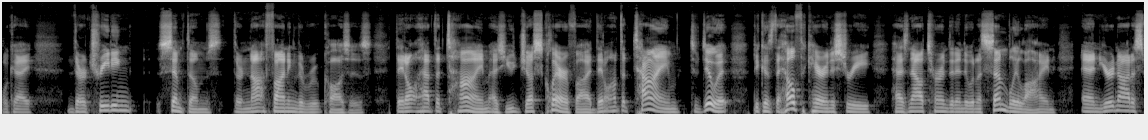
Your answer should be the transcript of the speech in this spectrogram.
okay? They're treating symptoms, they're not finding the root causes. They don't have the time, as you just clarified, they don't have the time to do it because the healthcare industry has now turned it into an assembly line. And you're not, a,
